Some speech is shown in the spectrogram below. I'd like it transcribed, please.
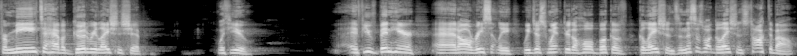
for me to have a good relationship with you. If you've been here at all recently, we just went through the whole book of Galatians, and this is what Galatians talked about.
